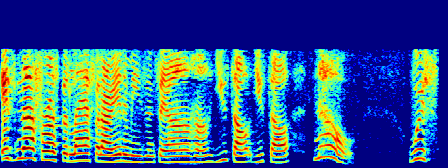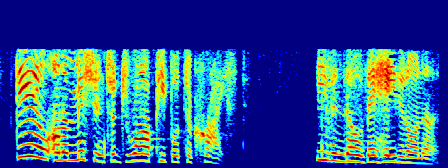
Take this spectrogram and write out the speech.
It's not for us to laugh at our enemies and say, uh huh, you thought, you thought. No. We're still on a mission to draw people to Christ, even though they hated on us,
